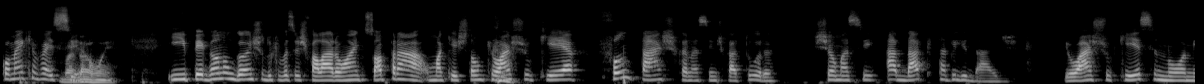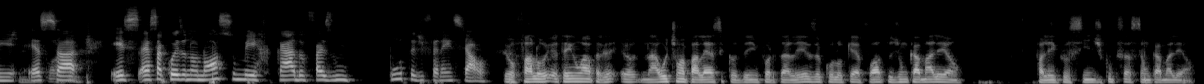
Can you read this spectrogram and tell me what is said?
como é que vai ser? Vai dar ruim. E pegando um gancho do que vocês falaram antes, só para uma questão que eu acho que é fantástica na sindicatura, chama-se adaptabilidade. Eu acho que esse nome, Sim, essa, esse- essa coisa no nosso mercado faz um puta diferencial. Eu falo, eu tenho uma. eu- na última palestra que eu dei em Fortaleza, eu coloquei a foto de um camaleão. Falei que o síndico precisa ser um camaleão.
